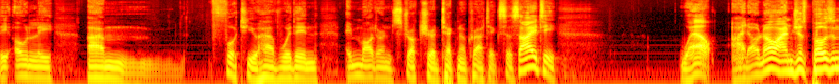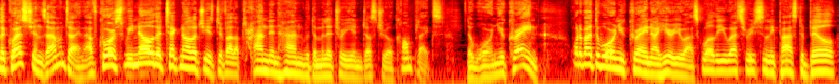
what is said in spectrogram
the only um, foot you have within a modern, structured, technocratic society. Well, I don't know. I'm just posing the questions, haven't I? Of course, we know that technology is developed hand in hand with the military industrial complex. The war in Ukraine. What about the war in Ukraine? I hear you ask. Well, the US recently passed a bill,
